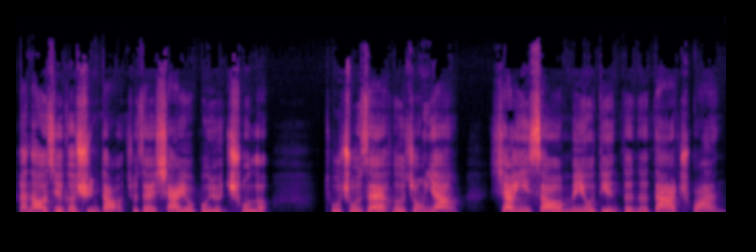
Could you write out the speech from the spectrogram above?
看到杰克逊岛就在下游不远处了。突出在河中央，像一艘没有点灯的大船。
